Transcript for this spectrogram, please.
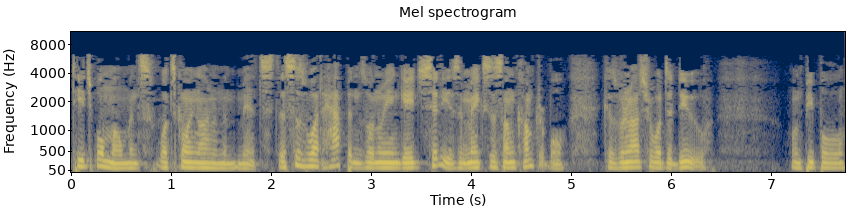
Teachable moments, what's going on in the midst. This is what happens when we engage cities. It makes us uncomfortable because we're not sure what to do when people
